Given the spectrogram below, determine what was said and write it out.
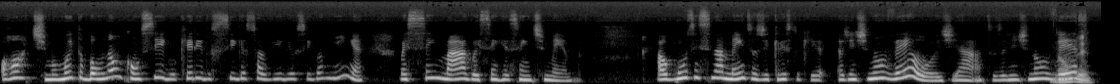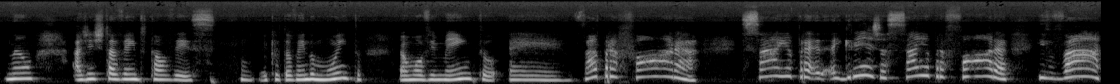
Ótimo, muito bom. Não consigo? Querido, siga a sua vida e eu sigo a minha. Mas sem mágoa e sem ressentimento. Alguns ensinamentos de Cristo que a gente não vê hoje, Atos. A gente não vê. Não vê. Não, a gente está vendo, talvez, o que eu estou vendo muito é o movimento é, vá para fora, saia para a igreja, saia para fora e vá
